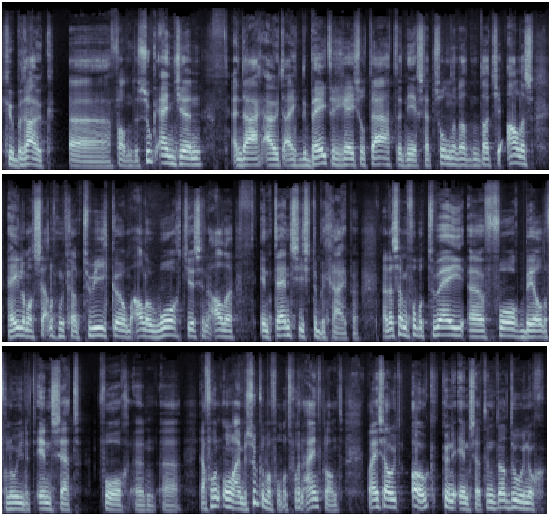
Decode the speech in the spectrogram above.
gebruik uh, van de zoekengine. En daaruit eigenlijk de betere resultaten neerzet. Zonder dat, dat je alles helemaal zelf moet gaan tweaken om alle woordjes en alle intenties te begrijpen. Nou, dat zijn bijvoorbeeld twee uh, voorbeelden van hoe je het inzet voor een, uh, ja, voor een online bezoeker bijvoorbeeld, voor een eindklant. Maar je zou het ook kunnen inzetten, dat doen we nog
